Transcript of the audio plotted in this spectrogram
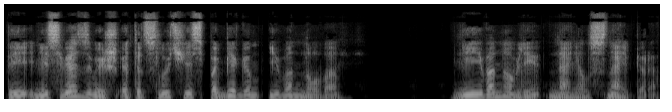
«Ты не связываешь этот случай с побегом Иванова?» «Не Иванов ли нанял снайпера?»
